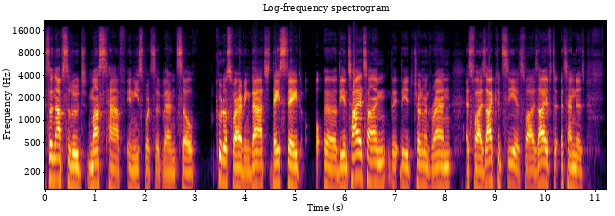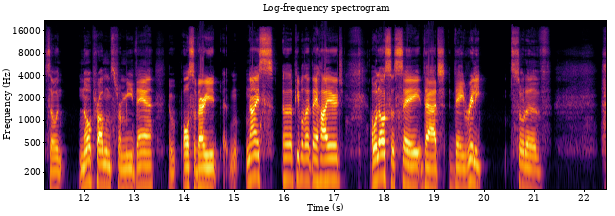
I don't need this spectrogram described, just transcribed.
It's an absolute must have in esports events. So kudos for having that. They stayed uh, the entire time the, the tournament ran, as far as I could see, as far as I've t- attended. So no problems from me there. Also very uh, nice uh, people that they hired. I will also say that they really sort of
